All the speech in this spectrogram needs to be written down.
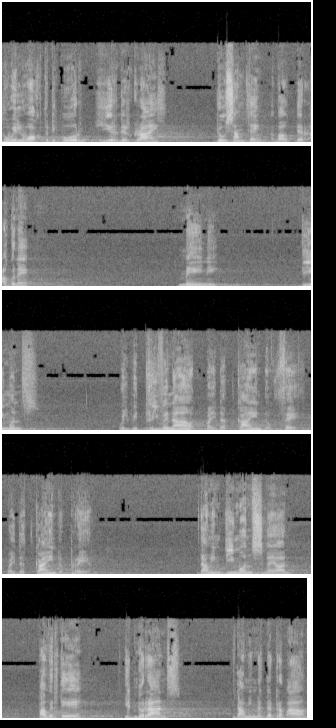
who will walk to the poor, hear their cries, do something about their agony. Many demons will be driven out by that kind of faith, by that kind of prayer. Daming demons ngayon, poverty, ignorance, daming nagda-drop out.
